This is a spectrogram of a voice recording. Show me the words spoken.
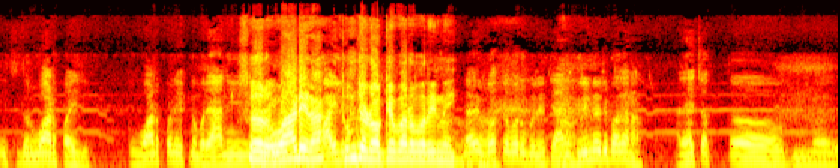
याची जर वाढ पाहिली तर वाढ पण एक नंबर आहे. आणि सर वाढ आहे ना? पाहिली तुमच्या सर. डोक्या बरोबरही नाही. डायरेक्ट डोक्या बरोबर येते. आणि ग्रीनरी बघा ना. आणि ह्याच्यात अं, म,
